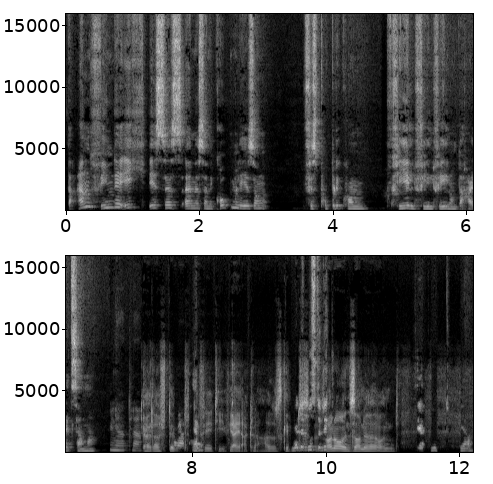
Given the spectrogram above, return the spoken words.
dann finde ich, ist es eine, so eine Gruppenlesung fürs Publikum viel, viel, viel unterhaltsamer. Ja, klar. Ja, das stimmt, ja. definitiv. Ja, ja, klar. Also es gibt ja, Sonne und Sonne und. Sehr gut, ja,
